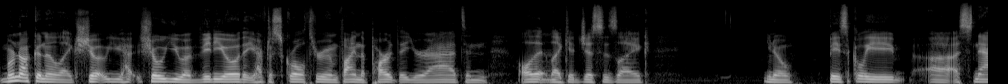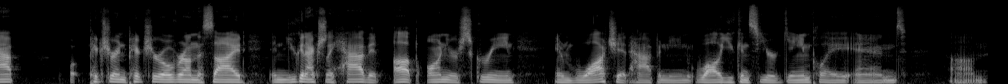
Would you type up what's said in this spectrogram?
we're not gonna like show you show you a video that you have to scroll through and find the part that you're at and all that. Mm. Like it just is like, you know, basically uh, a snap picture in picture over on the side, and you can actually have it up on your screen and watch it happening while you can see your gameplay and um,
